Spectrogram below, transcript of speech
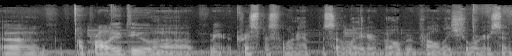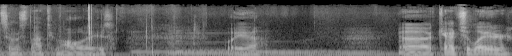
uh, I'll probably do a Christmas one episode later, but it'll be probably shorter since it was not two holidays. But yeah, uh, catch you later.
